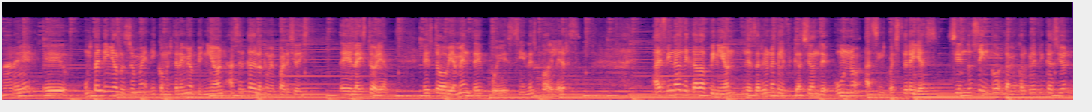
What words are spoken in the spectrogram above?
daré eh, un pequeño resumen y comentaré mi opinión acerca de lo que me pareció de la historia. Esto obviamente, pues sin spoilers. Al final de cada opinión les daré una calificación de 1 a 5 estrellas, siendo 5 la mejor calificación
